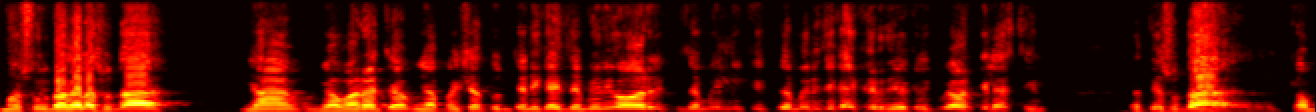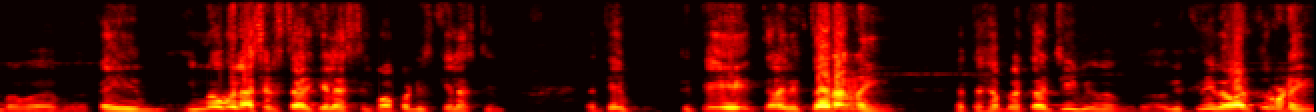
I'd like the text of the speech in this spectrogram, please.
महसूल विभागाला सुद्धा या व्यवहाराच्या या पैशातून त्यांनी काही जमिनी व्यवहार जमिनी जमिनीचे काही खरेदी विक्री व्यवहार केले असतील तर ते सुद्धा काही इमोबल ॲसेट्स तयार केले असतील प्रॉपर्टीज केल्या असतील तर ते ते- त्याला विकता येणार नाही तर तशा प्रकारची विक्री व्यवहार करू नये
